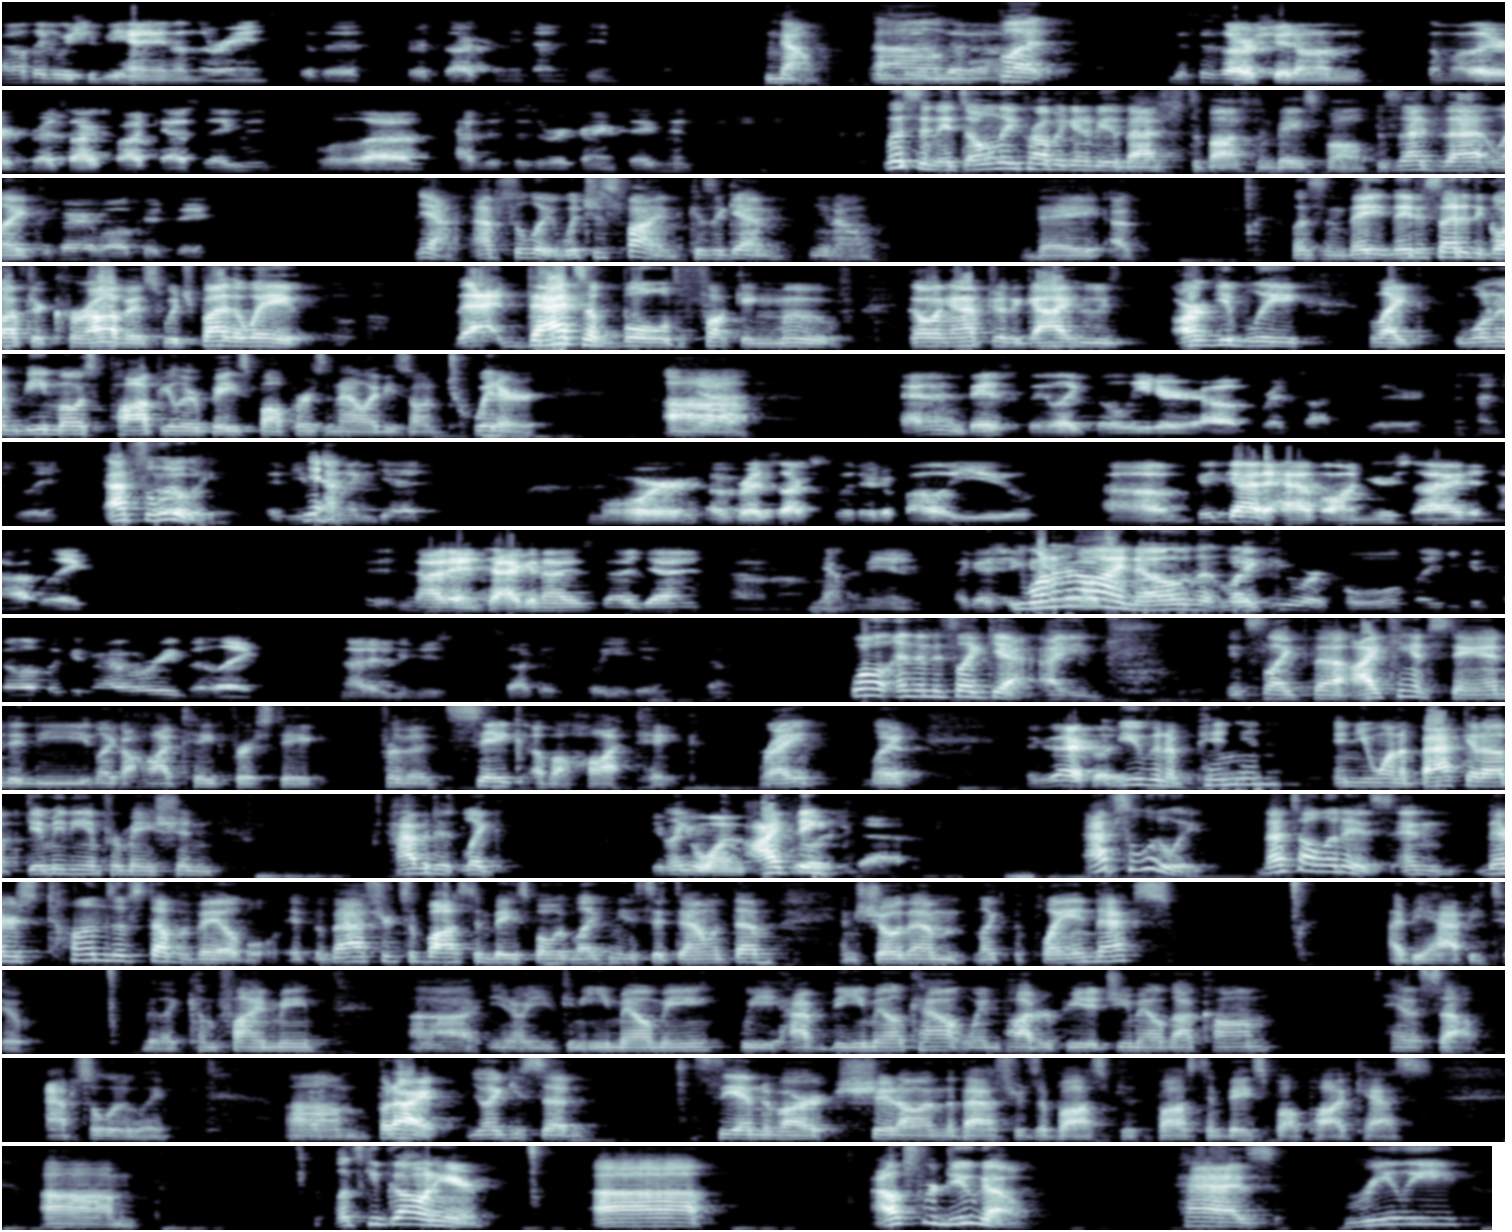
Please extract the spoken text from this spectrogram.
I don't, think we should be handing them the reins to the Red Sox anytime soon. No, um, is, uh, but this is our shit on some other Red Sox podcast segment. We'll uh, have this as a recurring segment. Listen, it's only probably going to be the Bastards of Boston baseball. Besides that, like it very well could be. Yeah, absolutely, which is fine because again, you know, they uh, listen. They they decided to go after Carrabis, which, by the way, that that's a bold fucking move. Going after the guy who's arguably like one of the most popular baseball personalities on Twitter. Uh, yeah. and basically like the leader of Red Sox Twitter, essentially. Absolutely. So if you yeah. want to get more of Red Sox Twitter to follow you, um, good guy to have on your side and not like not antagonize that guy. I don't know. Yeah. I mean, I guess you. You want to know? I know that like you were cool, like you could develop a good rivalry, but like not if you just suck at what you do. So. Well, and then it's like, yeah, I, it's like the I can't stand the like a hot take for a state for the sake of a hot take, right? Like, yeah, exactly. If you have an opinion and you want to back it up, give me the information. Have it like, give like, me one. I think that. Absolutely. That's all it is. And there's tons of stuff available. If the Bastards of Boston Baseball would like me to sit down with them and show them like the play index, I'd be happy to. Be like, come find me. Uh, you know, you can email me. We have the email account, winpodrepeat at gmail.com. Hit us up. Absolutely. Um, but all right, like you said, it's the end of our shit on the Bastards of Boston, Boston Baseball podcast. Um, let's keep going here. Uh, Alex Verdugo has really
